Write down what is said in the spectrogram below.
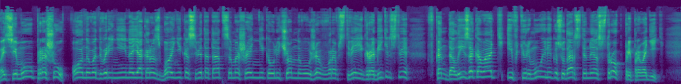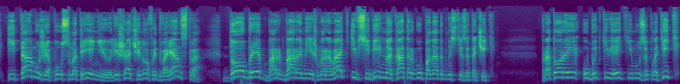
Посему прошу оного дворянина, яко разбойника, святотатца, мошенника, увлеченного уже в воровстве и грабительстве, в кандалы заковать и в тюрьму или государственный острог припроводить, и там уже по усмотрению, лиша чинов и дворянства, добре барбарами шмаровать и в Сибирь на каторгу по надобности заточить. Проторы убытки велеть ему заплатить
